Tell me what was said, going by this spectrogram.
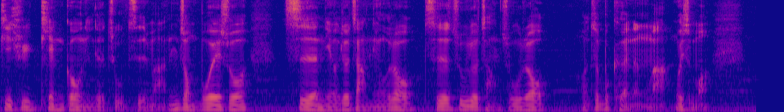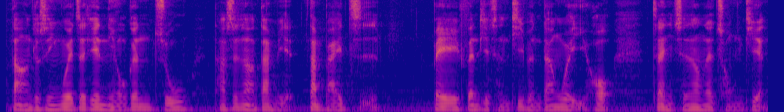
继续建构你的组织嘛？你总不会说吃了牛就长牛肉，吃了猪就长猪肉哦，这不可能嘛？为什么？当然就是因为这些牛跟猪它身上的蛋白蛋白质被分解成基本单位以后，在你身上再重建，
